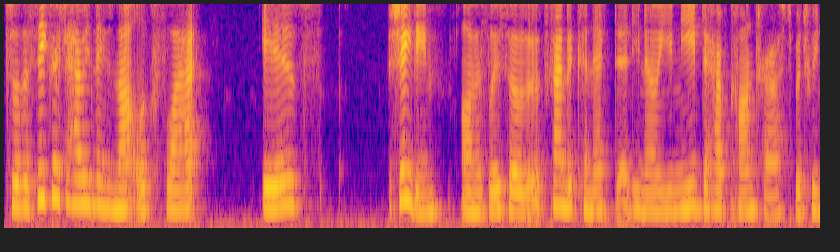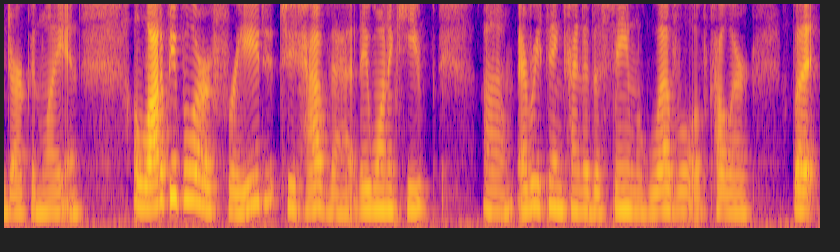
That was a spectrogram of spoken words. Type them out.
So the secret to having things not look flat is shading, honestly. So it's kind of connected. You know, you need to have contrast between dark and light. And a lot of people are afraid to have that. They want to keep um, everything kind of the same level of color. But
